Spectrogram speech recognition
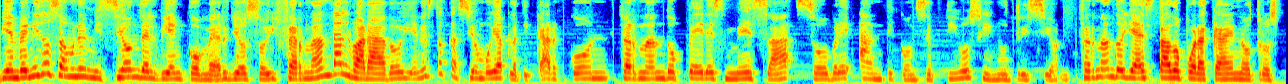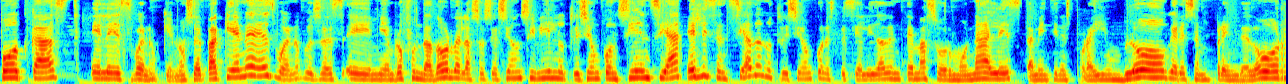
Bienvenidos a una emisión del Bien Comer. Yo soy Fernanda Alvarado y en esta ocasión voy a platicar con Fernando Pérez Mesa sobre anticonceptivos y nutrición. Fernando ya ha estado por acá en otros podcasts. Él es, bueno, quien no sepa quién es, bueno, pues es eh, miembro fundador de la Asociación Civil Nutrición Conciencia. Es licenciado en nutrición con especialidad en temas hormonales. También tienes por ahí un blog, eres emprendedor,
